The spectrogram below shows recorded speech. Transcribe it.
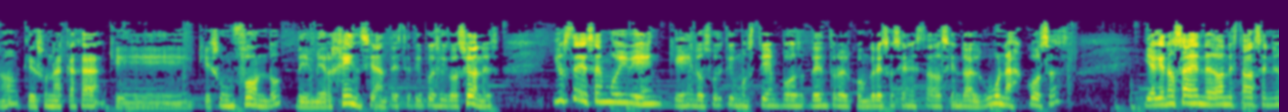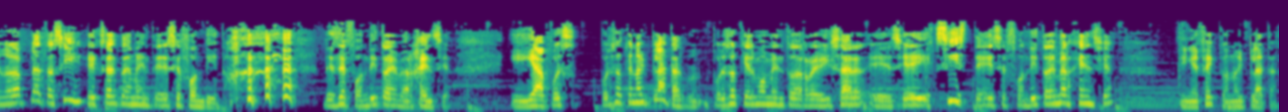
¿no? que es una caja que, que es un fondo de emergencia ante este tipo de situaciones. Y ustedes saben muy bien que en los últimos tiempos dentro del Congreso se han estado haciendo algunas cosas y a que no saben de dónde estaba saliendo la plata, sí, exactamente, ese fondito. de ese fondito de emergencia. Y ya, pues, por eso es que no hay plata, por eso es que el momento de revisar eh, si existe ese fondito de emergencia, en efecto, no hay plata.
